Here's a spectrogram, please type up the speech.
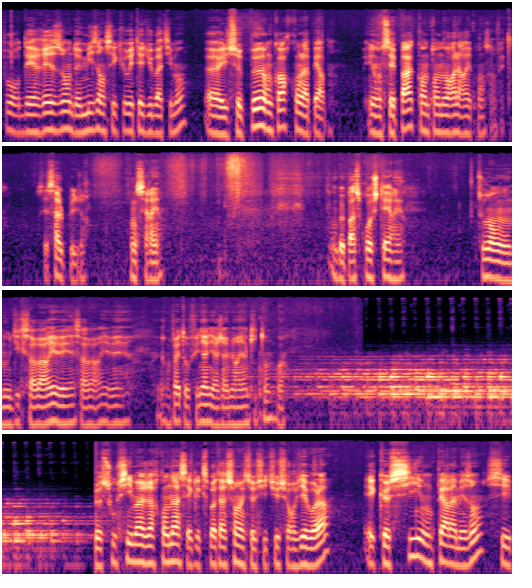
pour des raisons de mise en sécurité du bâtiment, euh, il se peut encore qu'on la perde. Et on ne sait pas quand on aura la réponse en fait. C'est ça le plus dur. On sait rien. On peut pas se projeter, rien. Souvent on nous dit que ça va arriver, ça va arriver. Et en fait au final il n'y a jamais rien qui tombe quoi. Le souci majeur qu'on a c'est que l'exploitation elle se situe sur Vievola et que si on perd la maison, si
